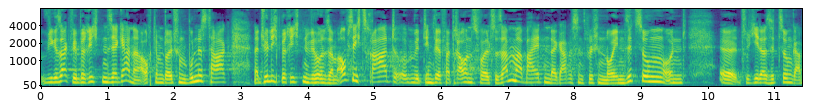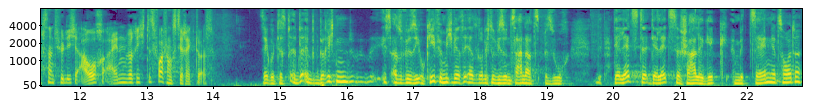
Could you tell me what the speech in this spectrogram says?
wie gesagt, wir berichten sehr gerne, auch dem Deutschen Bundestag. Natürlich berichten wir unserem Aufsichtsrat, mit dem wir vertrauensvoll zusammenarbeiten. Da gab es inzwischen neun Sitzungen und äh, zu jeder Sitzung gab es natürlich auch einen Bericht des Forschungsdirektors. Sehr gut. Das äh, Berichten ist also für Sie okay. Für mich wäre es eher, glaube ich, so wie so ein Zahnarztbesuch. Der letzte, der letzte schale Gig mit Zähnen jetzt heute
